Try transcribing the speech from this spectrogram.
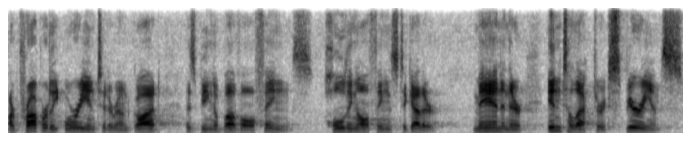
are properly oriented around God as being above all things, holding all things together. Man and their intellect or experience.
